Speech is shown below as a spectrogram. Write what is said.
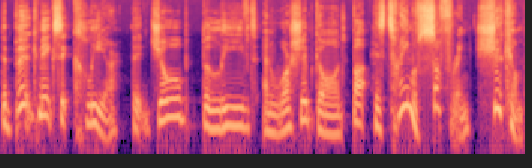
The book makes it clear that Job believed and worshipped God, but his time of suffering shook him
